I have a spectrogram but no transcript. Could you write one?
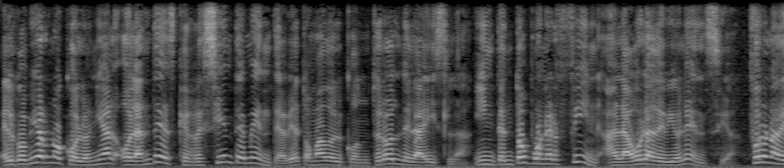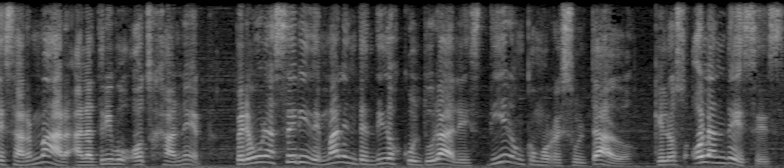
El gobierno colonial holandés, que recientemente había tomado el control de la isla, intentó poner fin a la ola de violencia. Fueron a desarmar a la tribu Otshanep, pero una serie de malentendidos culturales dieron como resultado que los holandeses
